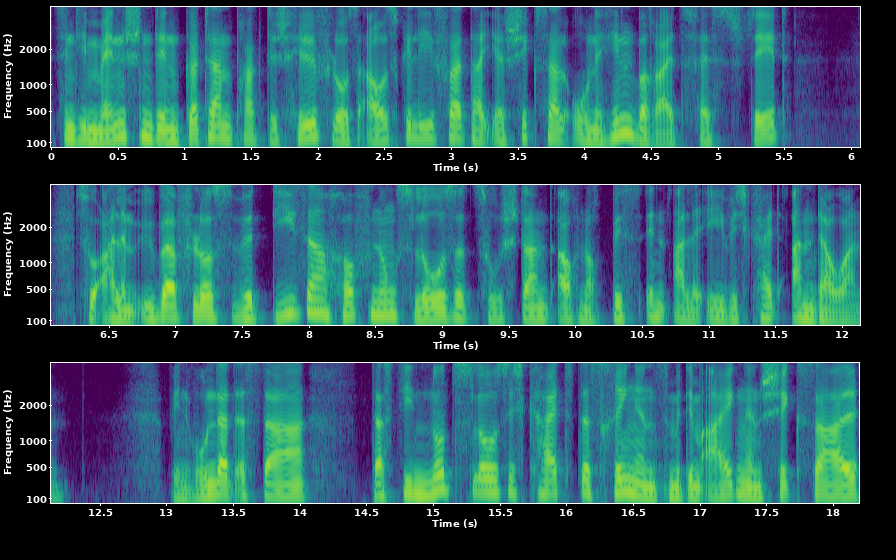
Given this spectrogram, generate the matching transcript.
sind die Menschen den Göttern praktisch hilflos ausgeliefert, da ihr Schicksal ohnehin bereits feststeht, zu allem Überfluss wird dieser hoffnungslose Zustand auch noch bis in alle Ewigkeit andauern. Wen wundert es da, dass die Nutzlosigkeit des Ringens mit dem eigenen Schicksal,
